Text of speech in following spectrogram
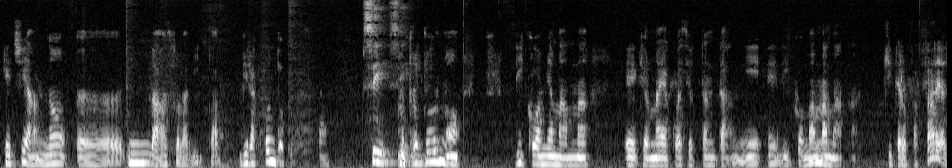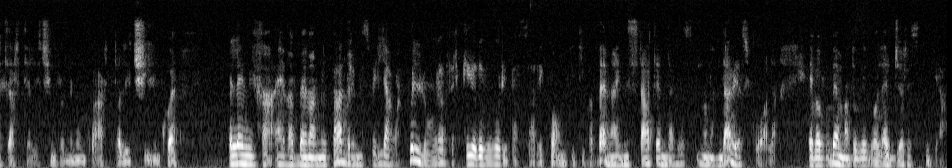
che ci hanno eh, invaso la vita. Vi racconto questa. Sì, sì. L'altro giorno dico a mia mamma, eh, che ormai ha quasi 80 anni, e dico, mamma, ma chi te lo fa fare alzarti alle 5 meno un quarto, alle 5? E lei mi fa, eh vabbè, ma mio padre mi svegliava a quell'ora perché io dovevo ripassare i compiti. Vabbè, ma in estate andavi non andavi a scuola. E vabbè, ma dovevo leggere e studiare.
